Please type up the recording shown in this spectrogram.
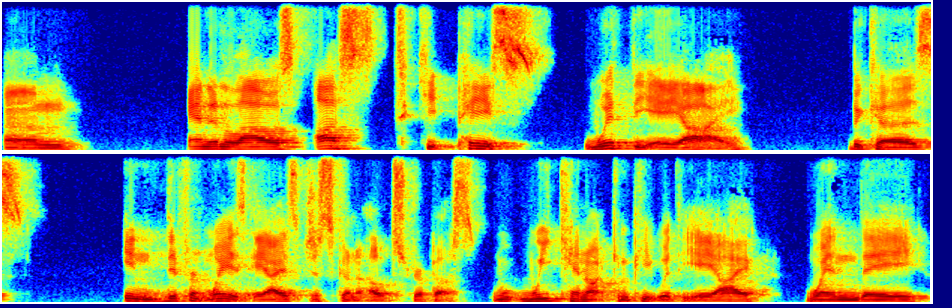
Um, and it allows us to keep pace with the AI because in different ways, AI is just going to outstrip us. We cannot compete with the AI when they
